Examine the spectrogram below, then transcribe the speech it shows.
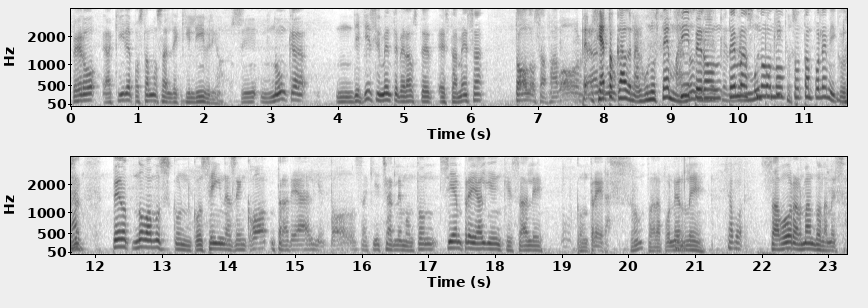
Pero aquí le apostamos al equilibrio. ¿sí? Nunca, difícilmente verá usted esta mesa todos a favor. Pero se ha tocado en algunos temas. Sí, pero, temas no, no, tan polémicos. ¿eh? Pero no vamos con consignas en contra de alguien, todos aquí echarle montón. Siempre hay alguien que sale contreras, ¿no? Para ponerle sabor, sabor armando la mesa.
